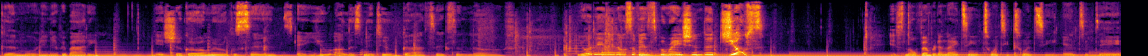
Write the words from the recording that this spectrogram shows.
Good morning, everybody. It's your girl Miracle Sims, and you are listening to God, Sex, and Love. Your daily dose of inspiration, the juice. It's November the 19th, 2020, and today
